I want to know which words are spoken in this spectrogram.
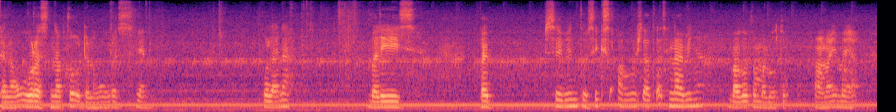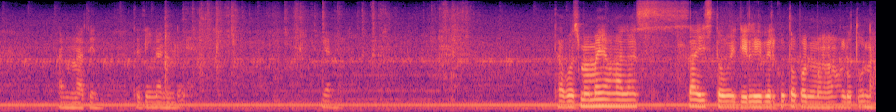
dalawang oras na to, dalawang oras yan. Pula na. Bali, 5, 7 to 6 hours ata sinabi niya bago ito maluto. Mamaya maya, ano natin, titingnan ulit. Yan. Tapos mamayang alas 6 to, i-deliver ko to pag maluto na.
